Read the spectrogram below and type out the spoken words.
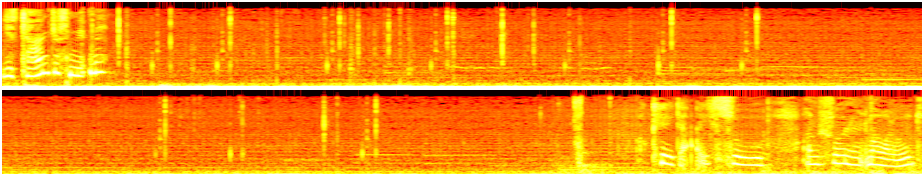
You can just mute me. Okay guys, so I'm just rolling into my world.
